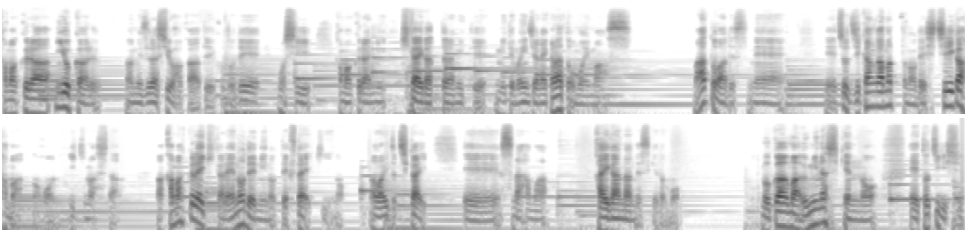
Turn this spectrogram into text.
鎌倉によくある、まあ、珍しいお墓ということで、もし鎌倉に機会があったら見て、見てもいいんじゃないかなと思います。まあ、あとはですね、えー、ちょっと時間が余ったので、七里ヶ浜の方に行きました。まあ、鎌倉駅から江ノ電に乗って2駅の、まあ、割と近い、えー、砂浜、海岸なんですけども、僕はまあ海なし県の、えー、栃木出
